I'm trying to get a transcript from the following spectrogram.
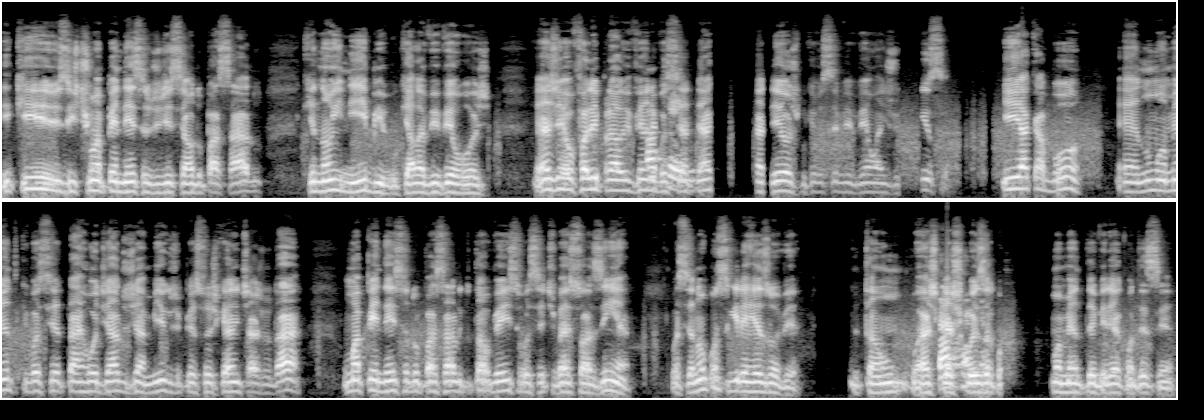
E que existiu uma pendência judicial do passado que não inibe o que ela viveu hoje. Eu falei para ela, Viviane, okay. você até a Deus, porque você viveu uma injustiça e acabou, é, no momento que você está rodeado de amigos, de pessoas que querem te ajudar, uma pendência do passado que talvez, se você estiver sozinha, você não conseguiria resolver. Então, eu acho tá que as coisas no momento deveriam acontecer.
